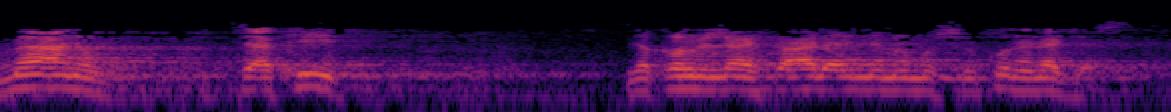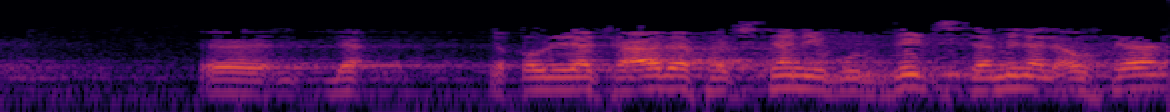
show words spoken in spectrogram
معنوي بالتأكيد. لقول الله تعالى إنما المشركون نجس. آه لا. لقول الله تعالى فاجتنبوا الرجس من الأوثان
